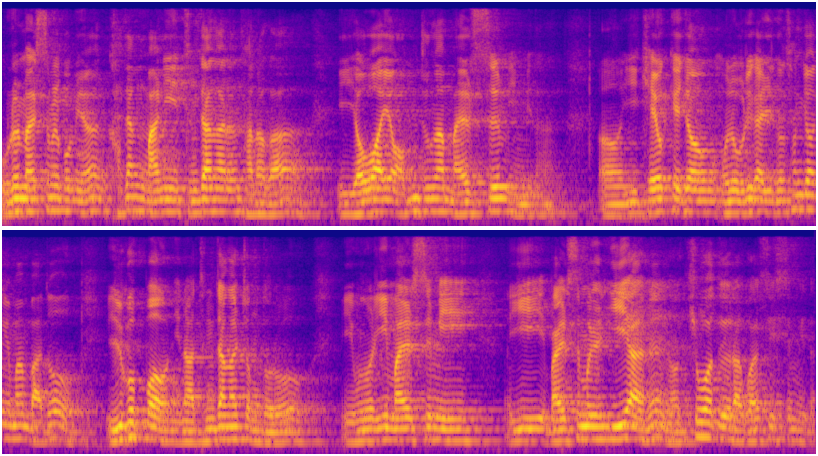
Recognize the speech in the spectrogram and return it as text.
오늘 말씀을 보면 가장 많이 등장하는 단어가 이 여호와의 엄중한 말씀입니다. 어, 이 개혁개정 오늘 우리가 읽은 성경에만 봐도 일곱 번이나 등장할 정도로 이 오늘 이 말씀이 이 말씀을 이해하는 어, 키워드라고 할 수 있습니다.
